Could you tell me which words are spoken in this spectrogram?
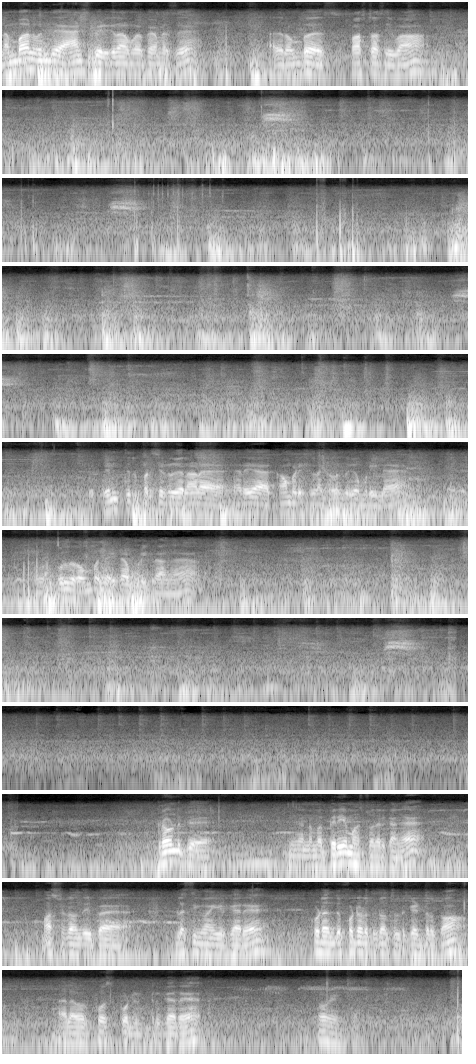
நம்பால் வந்து ஹேண்ட் ஸ்பீடுக்கு தான் ரொம்ப ஃபேமஸ்ஸு அது ரொம்ப ஃபாஸ்ட்டாக செய்வான். டென்த்து படிச்சுட்டு இருக்கிறதுனால நிறையா காம்படிஷன்லாம் கலந்துக்க முடியல. ஸ்கூலில் ரொம்ப டைட்டாக பிடிக்கிறாங்க. கிரவுண்டுக்கு இங்கே நம்ம பெரிய மாஸ்டர் வந்திருக்காங்க. மாஸ்டர்கிட்ட வந்து இப்போ பிளஸ்ஸிங் வாங்கியிருக்காரு. கூட இந்த ஃபோட்டோ எடுத்துக்கிட்டோம்னு சொல்லிட்டு கேட்டிருக்கோம். அதில் ஒரு போஸ்ட் போட்டுட்டு இருக்காரு. ஓகேங்க சார்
